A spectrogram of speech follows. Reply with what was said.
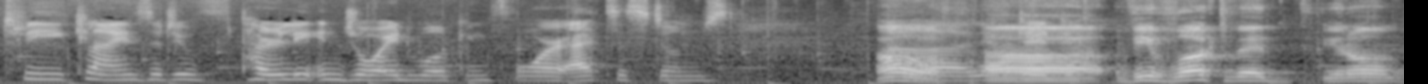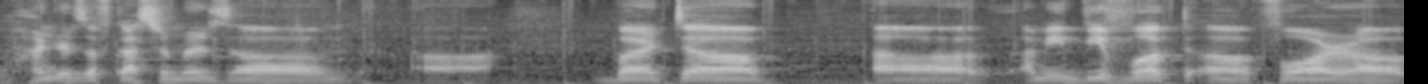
three clients that you've thoroughly enjoyed working for at Systems? Oh, uh, Limited? uh, we've worked with you know hundreds of customers, um, uh, but uh, I mean we've worked uh, for uh,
